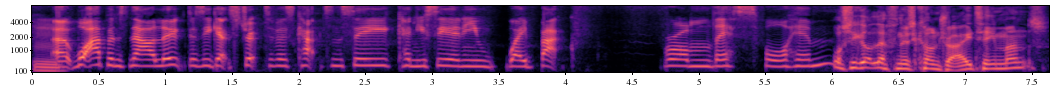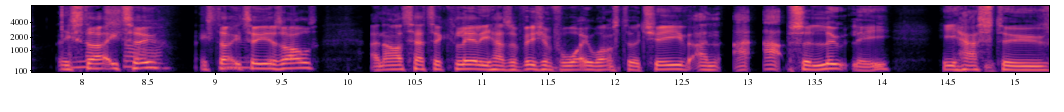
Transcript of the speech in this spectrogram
Mm. Uh, what happens now, Luke? Does he get stripped of his captaincy? Can you see any way back from this for him? What's he got left in his contract? 18 months? And he's I'm not 32. sure. He's 32 hmm. years old. And Arteta clearly has a vision for what he wants to achieve. And a- absolutely, he has to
